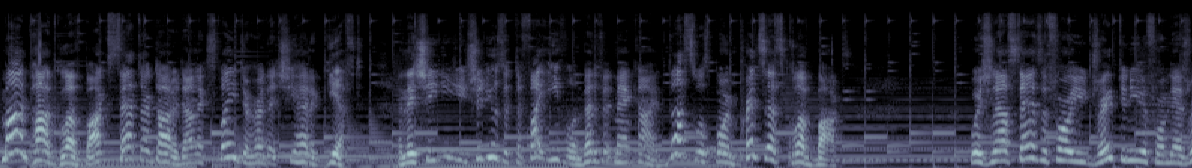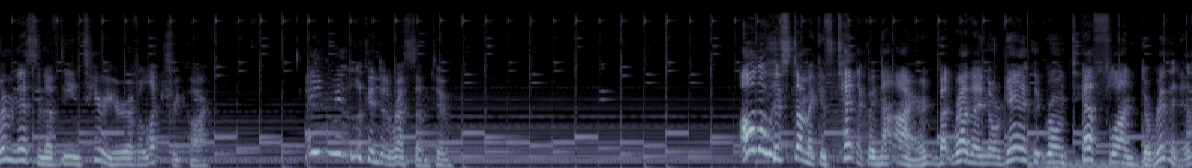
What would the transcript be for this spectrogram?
Ma and Pa Glovebox sat their daughter down and explained to her that she had a gift, and that she should use it to fight evil and benefit mankind. Thus was born Princess Glovebox, which now stands before you draped in a uniform that is reminiscent of the interior of a luxury car. I didn't really look into the rest of them, too. Although his stomach is technically not iron, but rather an organically grown Teflon derivative,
